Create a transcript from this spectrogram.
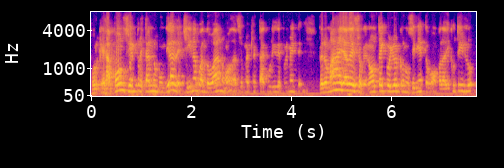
porque Japón siempre está en los mundiales, China cuando va, no joda, hace un espectáculo y deprimente. Pero más allá de eso, que no tengo yo el conocimiento como para discutirlo,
